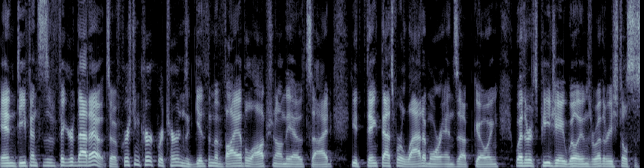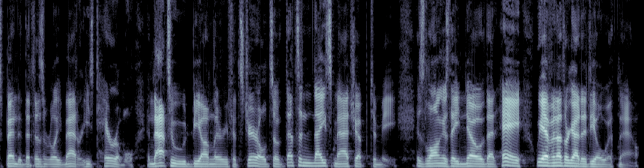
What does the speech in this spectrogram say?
and defenses have figured that out. So if Christian Kirk returns and gives them a viable option on the outside, you'd think that's where Lattimore ends up going. Whether it's PJ Williams or whether he's still suspended, that doesn't really matter. He's terrible, and that's who would be on Larry Fitzgerald. So that's a nice matchup to me, as long as they know that hey, we have another guy to deal with now.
